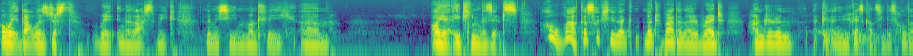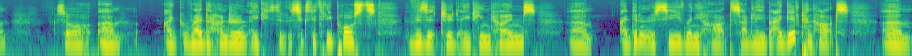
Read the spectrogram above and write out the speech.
Oh wait, that was just wait in the last week. Let me see monthly. Um, oh yeah, eighteen visits. Oh wow, that's actually like not too bad. And I read hundred and you guys can't see this. Hold on. So um, I read 163 posts, visited 18 times. Um, I didn't receive many hearts, sadly, but I gave 10 hearts um,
